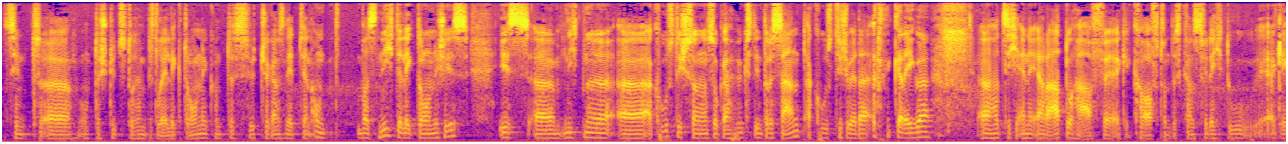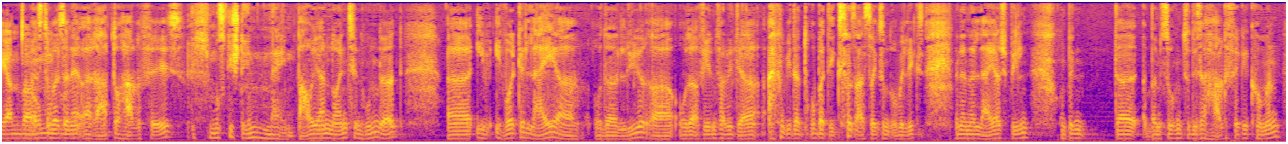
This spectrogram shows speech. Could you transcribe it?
sind äh, unterstützt durch ein bisschen Elektronik und das wird schon ganz nett werden. Und was nicht elektronisch ist, ist äh, nicht nur äh, akustisch, sondern sogar höchst interessant akustisch, weil der Gregor äh, hat sich eine Erato-Harfe gekauft und das kannst vielleicht du erklären, warum. weißt du, was eine Erato-Harfe ist? Ich muss gestehen, nein. Baujahr 1900. Äh, ich, ich wollte Leier oder Lyra oder auf jeden Fall wie der, wie der Trubadix aus Asterix und Obelix mit einer Leier spielen und bin da beim Suchen zu dieser Harfe gekommen.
